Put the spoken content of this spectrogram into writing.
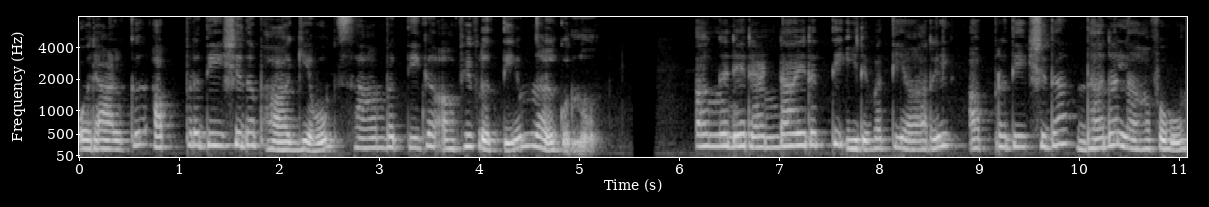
ഒരാൾക്ക് അപ്രതീക്ഷിത ഭാഗ്യവും സാമ്പത്തിക അഭിവൃദ്ധിയും നൽകുന്നു. അങ്ങനെ രണ്ടായിരത്തി ഇരുപത്തിയാറിൽ അപ്രതീക്ഷിത ധനലാഭവും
